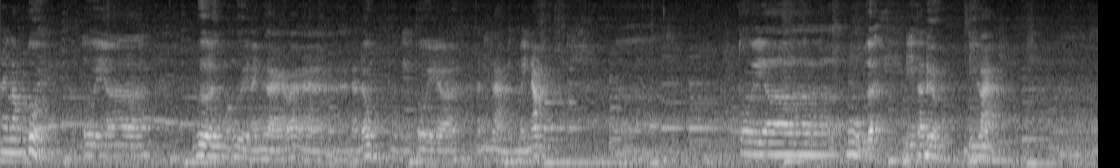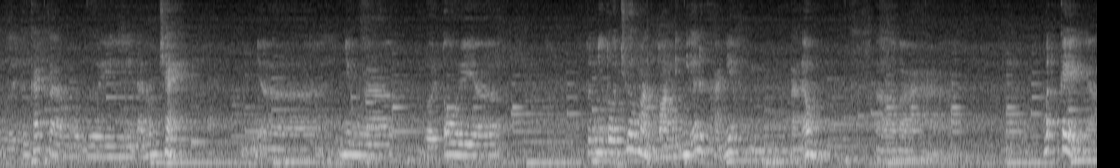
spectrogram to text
25 tuổi tôi uh, vừa được mọi người đánh giá là đàn ông bởi vì tôi uh, đã đi làm được mấy năm. Uh, tôi uh, ngủ dậy đi ra đường đi làm. Ờ, với tư cách là một người đàn ông trẻ uh, nhưng uh, với tôi ờ, tôi như tôi chưa hoàn toàn định nghĩa được khái niệm đàn ông. Ờ, và bất kể ờ,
